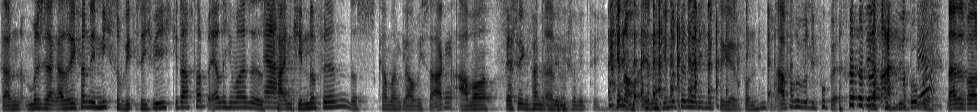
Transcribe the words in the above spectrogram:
dann muss ich sagen, also ich fand ihn nicht so witzig, wie ich gedacht habe, ehrlicherweise. Es ist Ja. kein Kinderfilm, das kann man glaube ich sagen, aber Deswegen fandest Ähm, du ihn nicht so witzig. genau, einen Kinderfilm hätte ich witziger gefunden. Einfach über die Puppe. Die Puppe. Nein, das war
